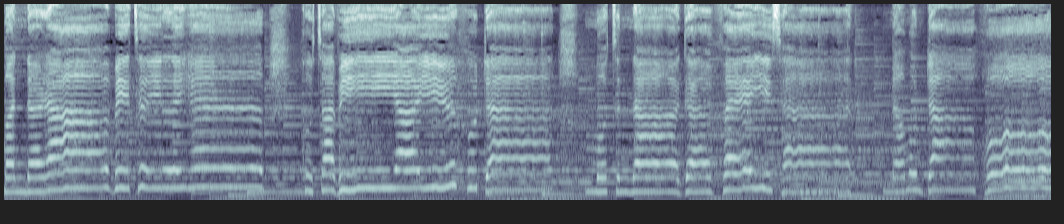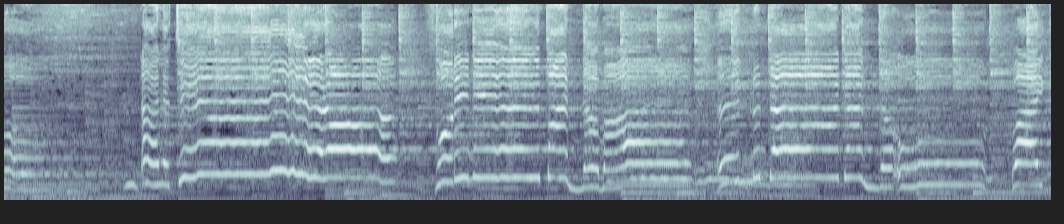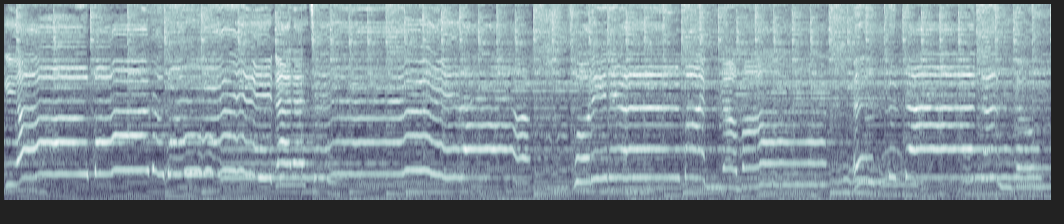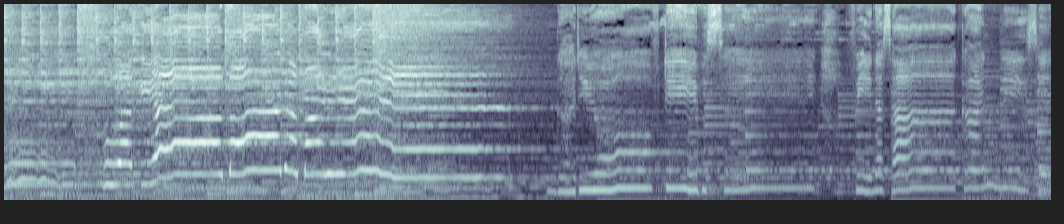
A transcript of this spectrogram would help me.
mandara betelehem kutabia yehuda motnaga feisa ho asakanise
